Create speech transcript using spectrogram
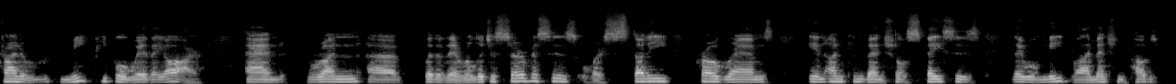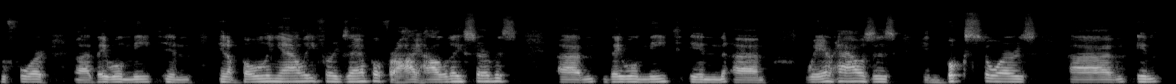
trying to meet people where they are and run, uh, whether they're religious services or study programs in unconventional spaces. They will meet. Well, I mentioned pubs before. Uh, they will meet in in a bowling alley, for example, for high holiday service. Um, they will meet in um, warehouses, in bookstores, um, in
